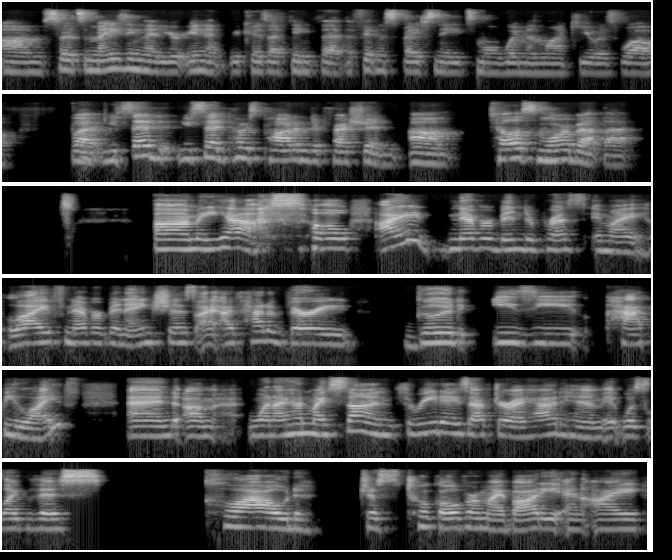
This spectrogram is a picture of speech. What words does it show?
Um, so it's amazing that you're in it because I think that the fitness space needs more women like you as well. But you said you said postpartum depression. Um, tell us more about that. Um, yeah. So I never been depressed in my life, never been anxious. I, I've had a very good, easy, happy life. And um, when I had my son, three days after I had him, it was like this cloud just took over my body and I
